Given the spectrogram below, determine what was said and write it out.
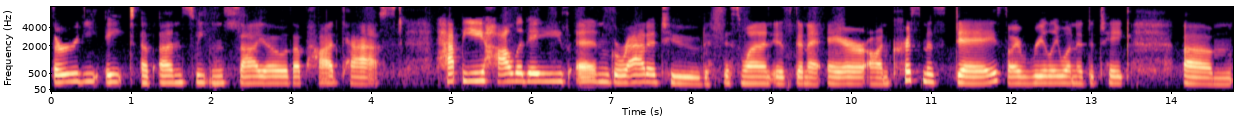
38 of Unsweetened SIO, the podcast. Happy holidays and gratitude. This one is going to air on Christmas Day, so I really wanted to take um,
